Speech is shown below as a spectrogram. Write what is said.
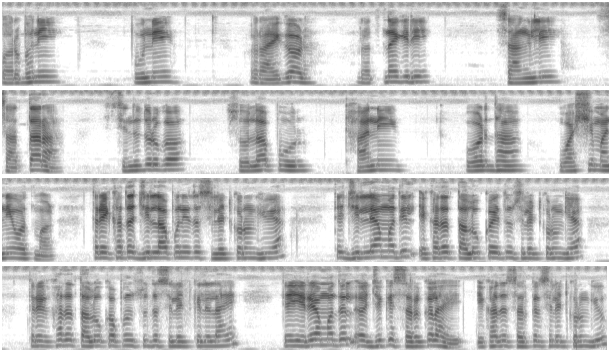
परभणी पुणे रायगड रत्नागिरी सांगली सातारा सिंधुदुर्ग सोलापूर ठाणे वर्धा वाशिम आणि यवतमाळ. तर एखादा जिल्हा आपण इथं सिलेक्ट करून घेऊया. त्या जिल्ह्यामधील एखादा तालुका इथून सिलेक्ट करून घ्या. तर एखादा तालुका आपण सुद्धा सिलेक्ट केलेला आहे. त्या एरियामधील जे काही सर्कल आहे एखादं सर्कल सिलेक्ट करून घेऊ.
